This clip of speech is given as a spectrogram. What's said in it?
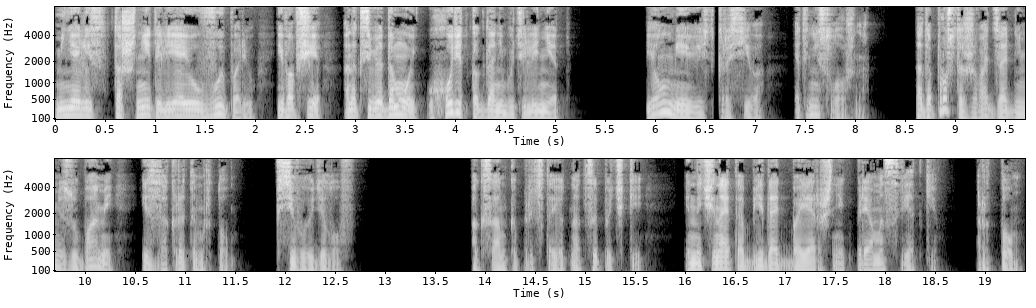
Меня или стошнит, или я ее выпарю. И вообще, она к себе домой уходит когда-нибудь или нет? Я умею есть красиво. Это несложно. Надо просто жевать задними зубами и с закрытым ртом. Всего и делов. Оксанка привстает на цыпочки и начинает объедать боярышник прямо с ветки, ртом.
